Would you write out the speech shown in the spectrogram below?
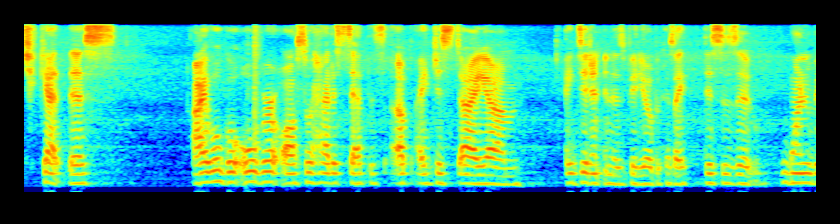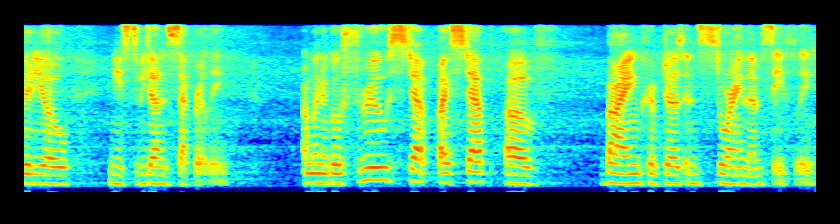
to get this. I will go over also how to set this up. I just, I, um, I didn't in this video because I this is a one video needs to be done separately. I'm going to go through step by step of buying cryptos and storing them safely.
